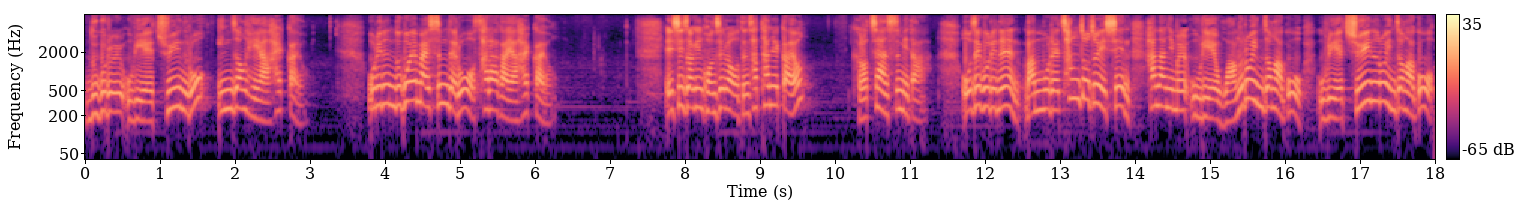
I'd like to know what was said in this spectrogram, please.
누구를 우리의 주인으로 인정해야 할까요? 우리는 누구의 말씀대로 살아가야 할까요? 일시적인 권세를 얻은 사탄일까요? 그렇지 않습니다. 오직 우리는 만물의 창조주이신 하나님을 우리의 왕으로 인정하고 우리의 주인으로 인정하고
